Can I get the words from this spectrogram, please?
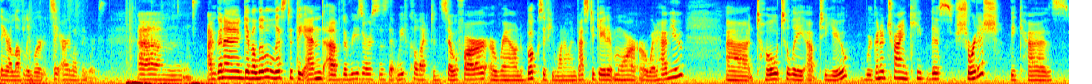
They are lovely words. They are lovely words. Um, I'm going to give a little list at the end of the resources that we've collected so far around books if you want to investigate it more or what have you. Uh, totally up to you. We're going to try and keep this shortish because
